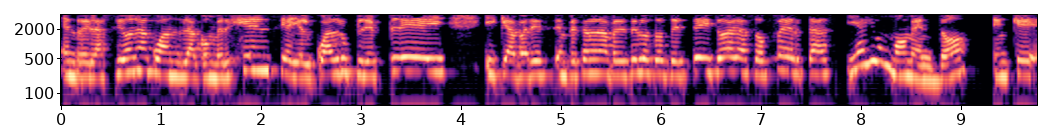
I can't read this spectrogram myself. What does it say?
en relación a cuando la convergencia y el cuádruple play y que empezaron a aparecer los OTT y todas las ofertas. Y hay un momento en que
